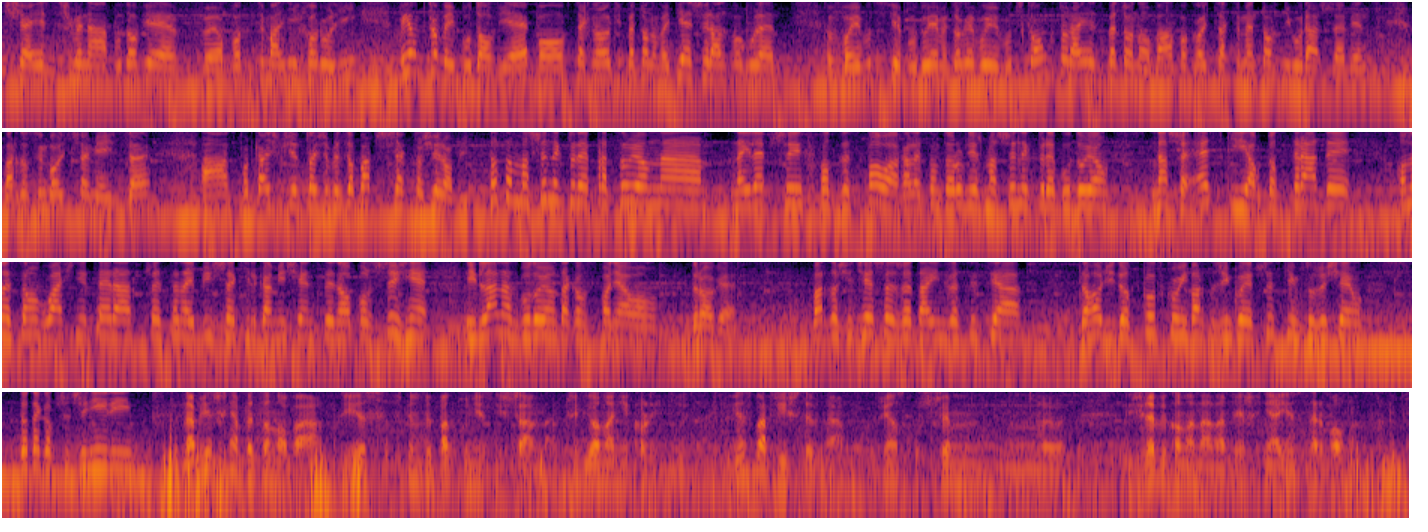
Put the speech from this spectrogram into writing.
Dzisiaj jesteśmy na budowie w obwodnicy Malni i Choruli. Wyjątkowej budowie, bo w technologii betonowej. Pierwszy raz w ogóle w województwie budujemy drogę wojewódzką, która jest betonowa w okolicach cementowni Urażdże, więc bardzo symboliczne miejsce. A spotkaliśmy się tutaj, żeby zobaczyć jak to się robi. To są maszyny, które pracują na najlepszych podzespołach, ale są to również maszyny, które budują nasze eski, autostrady. One są właśnie teraz przez te najbliższe kilka miesięcy na Opolszczyźnie i dla nas budują taką wspaniałą drogę. Bardzo się cieszę, że ta inwestycja dochodzi do skutku i bardzo dziękuję wszystkim, którzy się do tego przyczynili. Nawierzchnia betonowa jest w tym wypadku niezniszczalna, czyli ona nie kolinuje. Jest bardziej sztywna, w związku z czym mm, źle wykonana nawierzchnia jest nerwowa.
